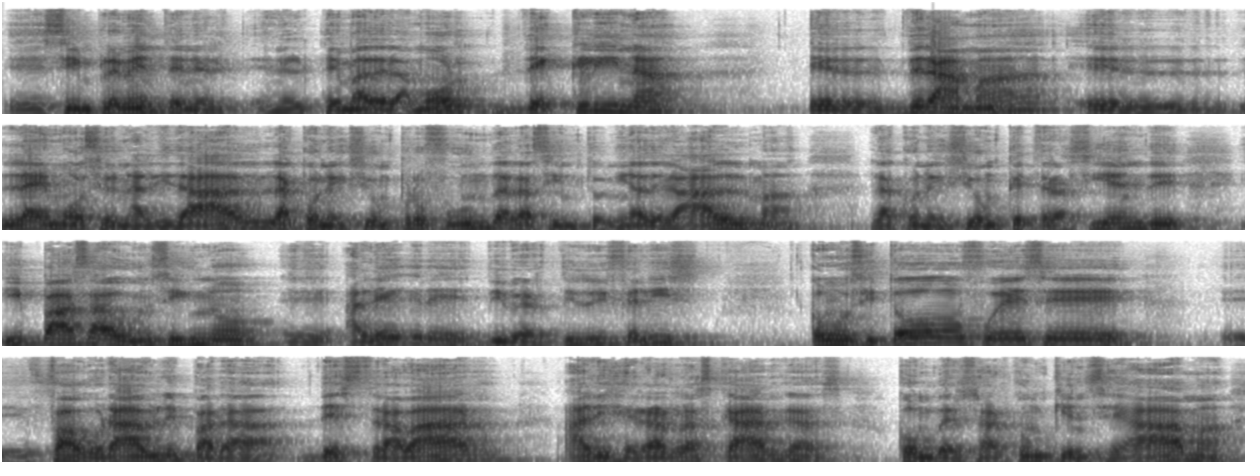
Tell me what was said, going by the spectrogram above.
Eh, simplemente en el, en el, tema del amor declina el drama, la emocionalidad, la conexión profunda, la sintonía del alma, la conexión que trasciende y pasa a un signo eh, alegre, divertido y feliz, como si todo fuese eh, favorable para destrabar, aligerar las cargas, conversar con quien se ama,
